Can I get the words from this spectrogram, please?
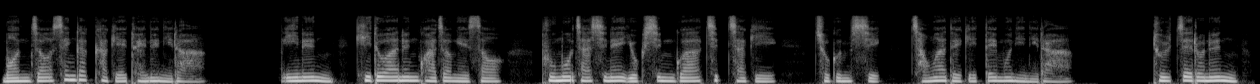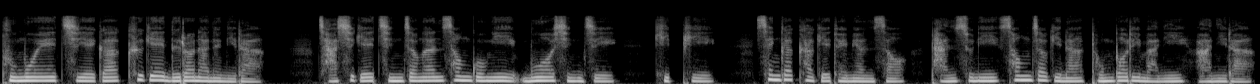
먼저 생각하게 되느니라. 이는 기도하는 과정에서 부모 자신의 욕심과 집착이 조금씩 정화되기 때문이니라. 둘째로는 부모의 지혜가 크게 늘어나느니라. 자식의 진정한 성공이 무엇인지 깊이 생각하게 되면서 단순히 성적이나 돈벌이만이 아니라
